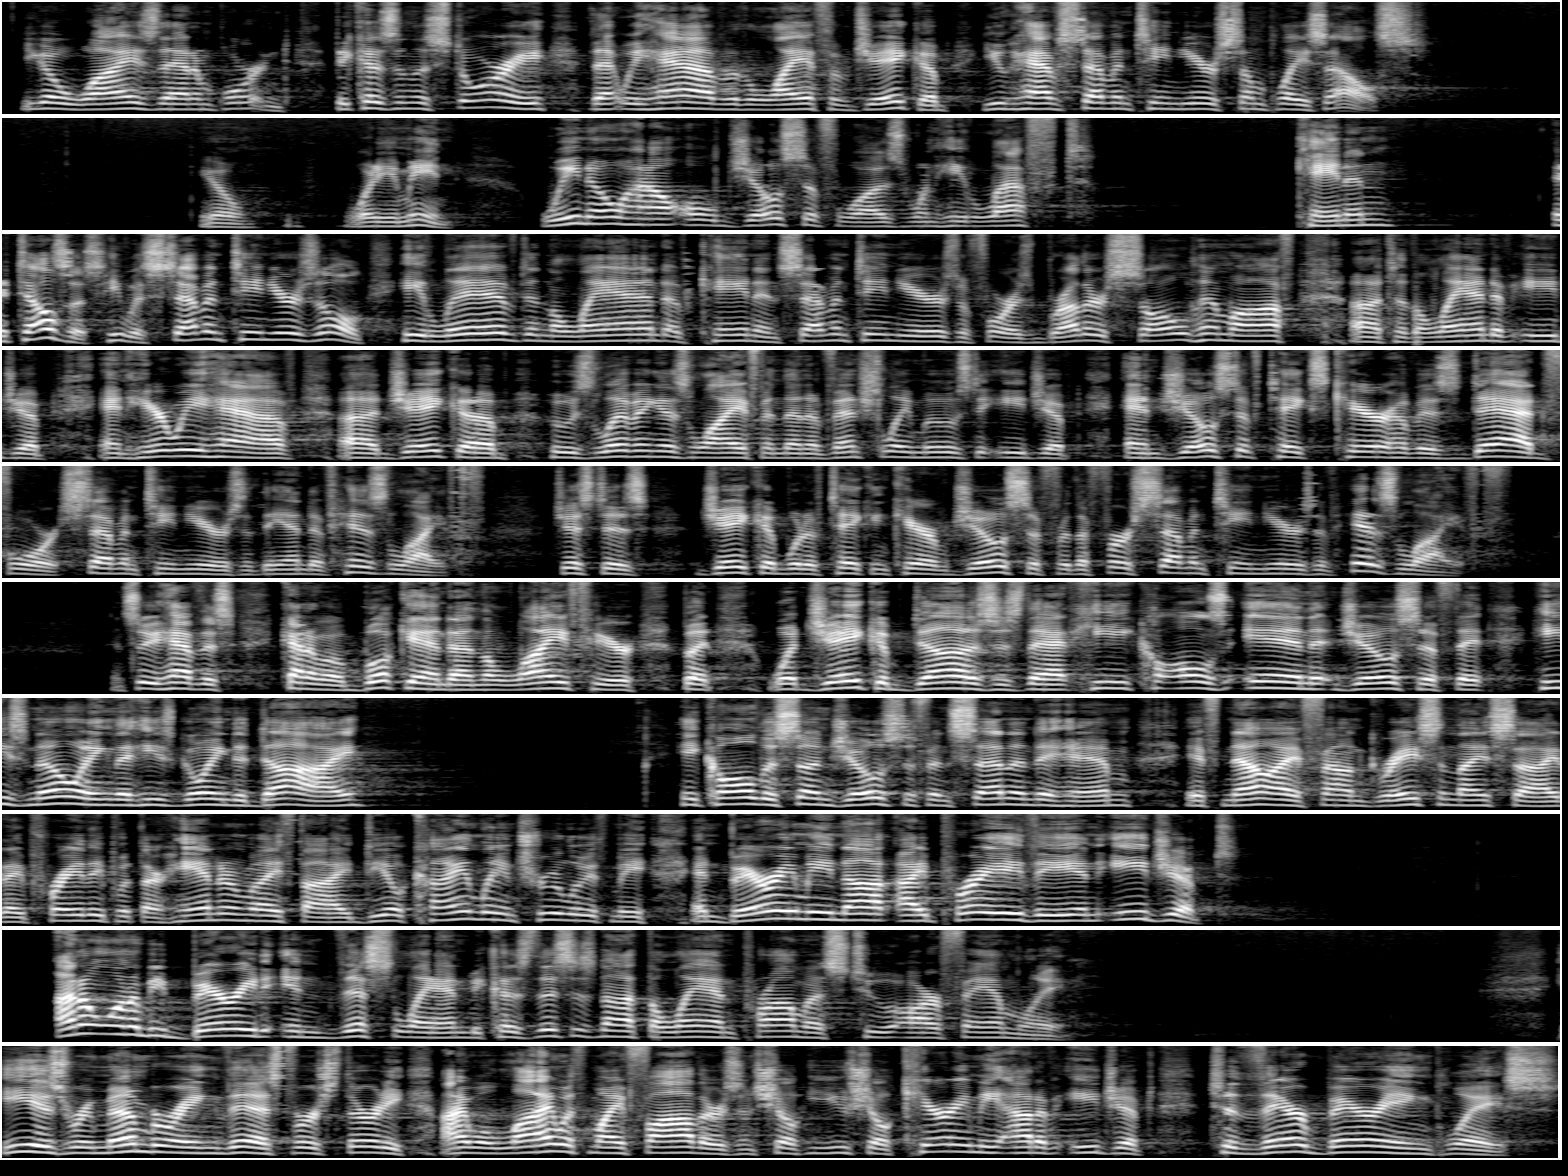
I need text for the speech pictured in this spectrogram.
You go, why is that important? Because in the story that we have of the life of Jacob, you have 17 years someplace else. You go, what do you mean? We know how old Joseph was when he left Canaan it tells us he was 17 years old. He lived in the land of Canaan 17 years before his brothers sold him off uh, to the land of Egypt. And here we have uh, Jacob who's living his life and then eventually moves to Egypt. And Joseph takes care of his dad for 17 years at the end of his life, just as Jacob would have taken care of Joseph for the first 17 years of his life. And so you have this kind of a bookend on the life here. But what Jacob does is that he calls in Joseph, that he's knowing that he's going to die. He called his son Joseph and said unto him, If now I have found grace in thy sight, I pray thee put thy hand on my thigh, deal kindly and truly with me, and bury me not, I pray thee, in Egypt. I don't want to be buried in this land because this is not the land promised to our family. He is remembering this, verse 30 I will lie with my fathers, and shall, you shall carry me out of Egypt to their burying place.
